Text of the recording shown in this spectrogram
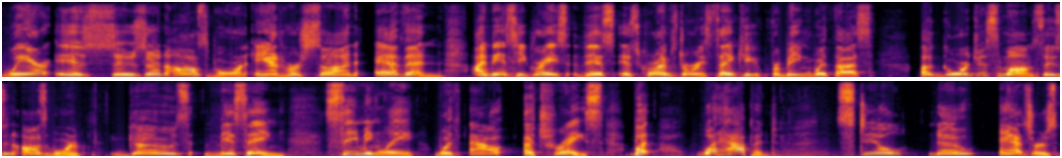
Where is Susan Osborne and her son, Evan? I'm Nancy Grace. This is Crime Stories. Thank you for being with us. A gorgeous mom, Susan Osborne, goes missing, seemingly without a trace. But what happened? Still no answers.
